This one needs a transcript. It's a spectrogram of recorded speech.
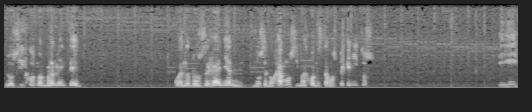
Los hijos normalmente, cuando nos regañan, nos enojamos, y más cuando estamos pequeñitos. Y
